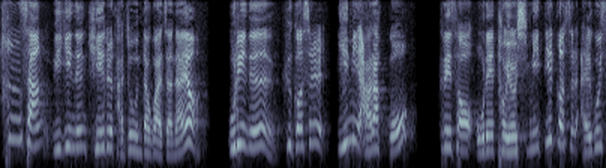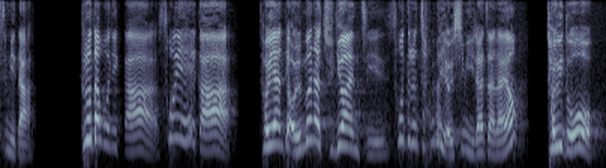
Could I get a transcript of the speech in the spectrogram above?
항상 위기는 기회를 가져온다고 하잖아요. 우리는 그것을 이미 알았고 그래서 올해 더 열심히 뛸 것을 알고 있습니다. 그러다 보니까 소의 해가 저희한테 얼마나 중요한지 소들은 정말 열심히 일하잖아요. 저희도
